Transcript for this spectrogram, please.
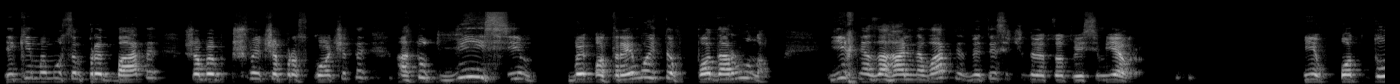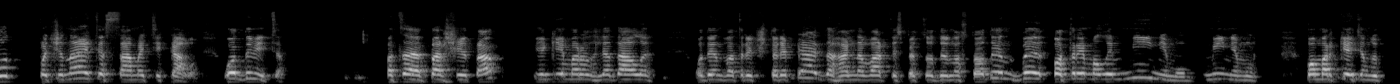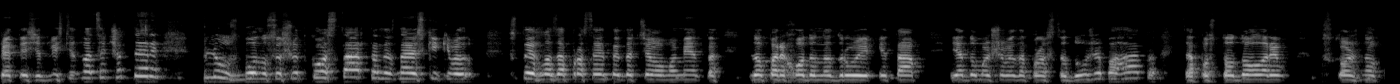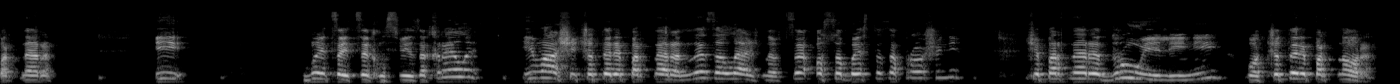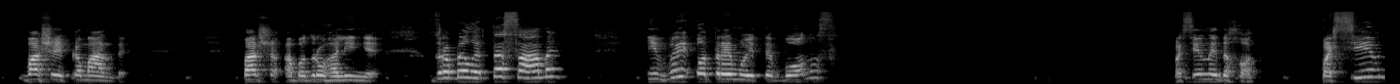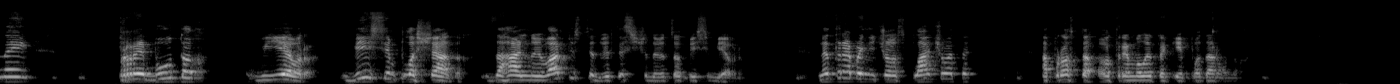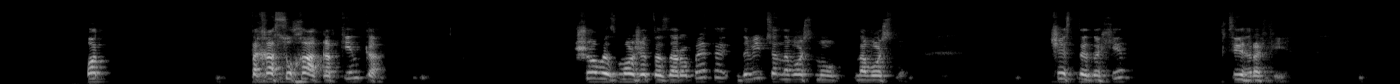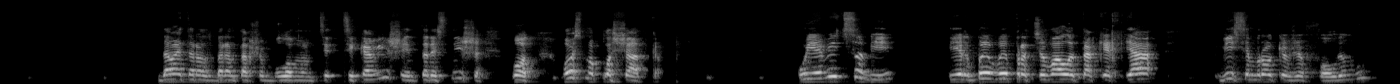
який ми мусимо придбати, щоб швидше проскочити. А тут 8 ви отримуєте в подарунок. Їхня загальна вартість 2908 євро. І отут починається саме цікаво. От дивіться, оце перший етап, який ми розглядали. 1, 2, 3, 4, 5, загальна вартість 591. Ви отримали мінімум, мінімум по маркетингу 5224, плюс бонуси швидкого старту. Не знаю, скільки ви встигли запросити до цього моменту, до переходу на другий етап. Я думаю, що ви запросите дуже багато. Це по 100 доларів з кожного партнера. І ви цей цикл свій закрили, і ваші чотири партнера незалежно це особисто запрошені, чи партнери другої лінії, от чотири партнери вашої команди, перша або друга лінія, зробили те саме, і ви отримуєте бонус. Пасивний доход. Пасивний прибуток в євро. 8 площадок загальною вартістю 2908 євро. Не треба нічого сплачувати, а просто отримали такий подарунок. От така суха картинка. Що ви зможете заробити? Дивіться на восьму. На восьму. Чистий дохід в цій графі. Давайте розберемо так, щоб було вам ці- цікавіше, інтересніше. От, восьма площадка. Уявіть собі, якби ви працювали так, як я, 8 років вже в холдингу,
